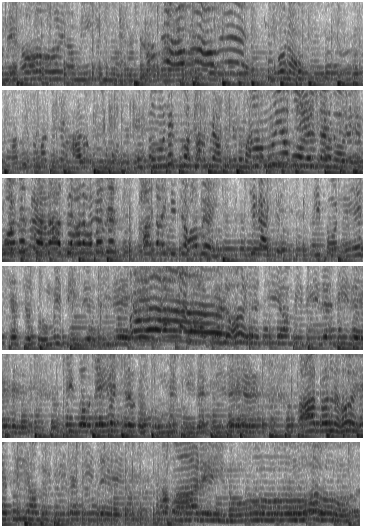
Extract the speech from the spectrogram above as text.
মনে হয় আমি জীবনে এসেছ তুমি ধীরে ধীরে। পাগল হয়েছি আমি ধীরে ধীরে। জীবনে এসেছ তুমি ধীরে ধীরে। পাগল হয়েছি আমি ধীরে ধীরে। আমার এই মন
